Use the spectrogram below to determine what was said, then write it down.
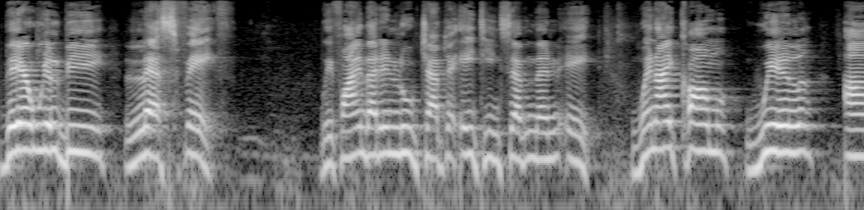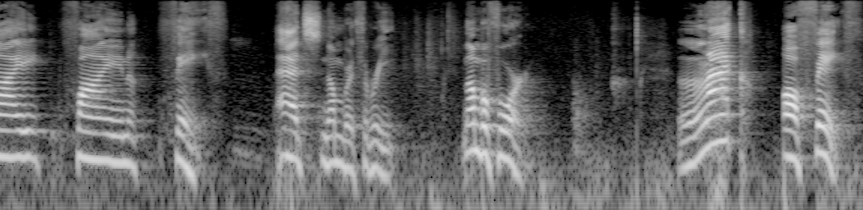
there will be less faith. We find that in Luke chapter 18, 7 and 8. When I come, will I find faith? That's number three. Number four, lack of faith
